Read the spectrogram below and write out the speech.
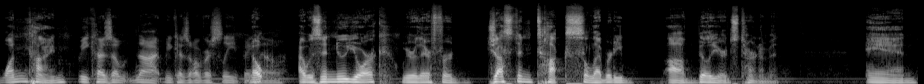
one time. because of not because of oversleeping. Nope. No. I was in New York. We were there for Justin Tuck's celebrity uh, billiards tournament, and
